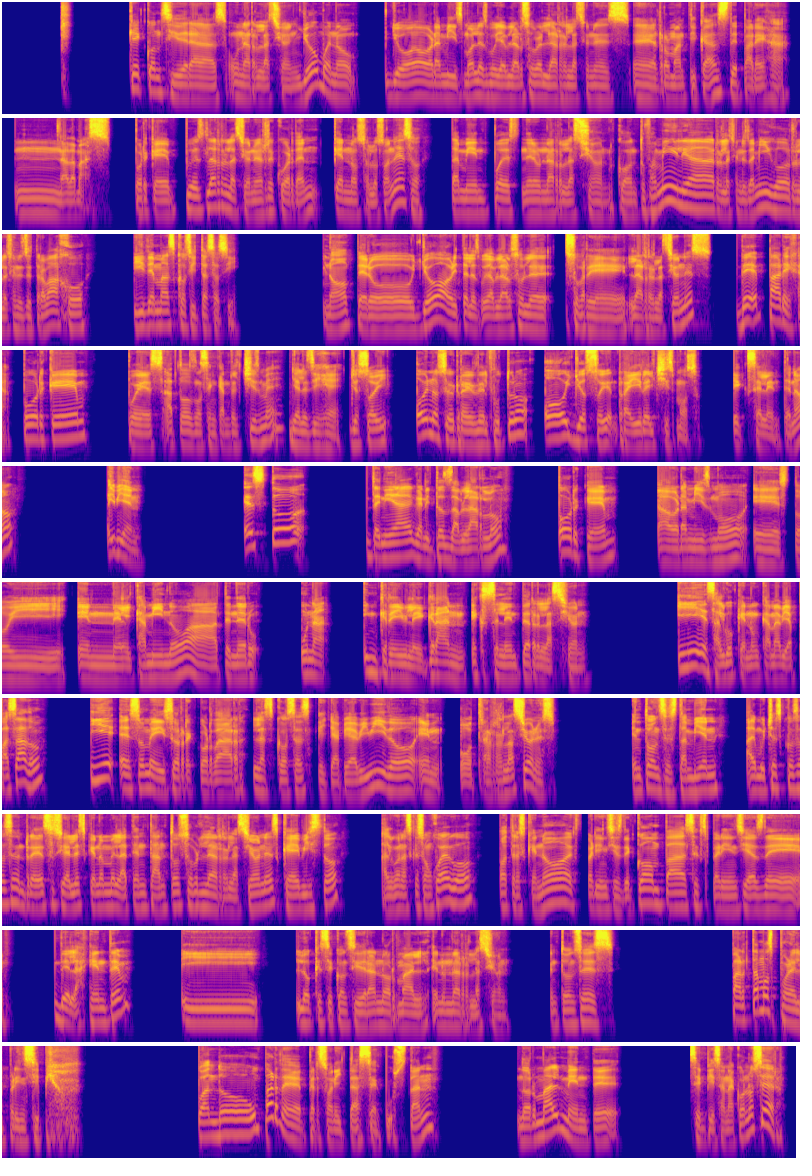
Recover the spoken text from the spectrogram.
¿qué consideras una relación? Yo, bueno, yo ahora mismo les voy a hablar sobre las relaciones eh, románticas de pareja, mm, nada más, porque pues las relaciones recuerden que no solo son eso, también puedes tener una relación con tu familia, relaciones de amigos, relaciones de trabajo y demás cositas así. No, pero yo ahorita les voy a hablar sobre, sobre las relaciones de pareja, porque pues a todos nos encanta el chisme. Ya les dije, yo soy, hoy no soy reír del futuro, hoy yo soy reír el chismoso. Excelente, ¿no? Y bien, esto tenía ganitas de hablarlo porque ahora mismo estoy en el camino a tener una increíble, gran, excelente relación. Y es algo que nunca me había pasado. Y eso me hizo recordar las cosas que ya había vivido en otras relaciones. Entonces también hay muchas cosas en redes sociales que no me laten tanto sobre las relaciones que he visto, algunas que son juego, otras que no, experiencias de compas, experiencias de, de la gente y lo que se considera normal en una relación. Entonces, partamos por el principio. Cuando un par de personitas se gustan, normalmente se empiezan a conocer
